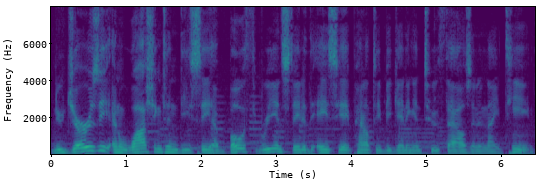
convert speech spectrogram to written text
New Jersey and Washington, D.C. have both reinstated the ACA penalty beginning in 2019.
